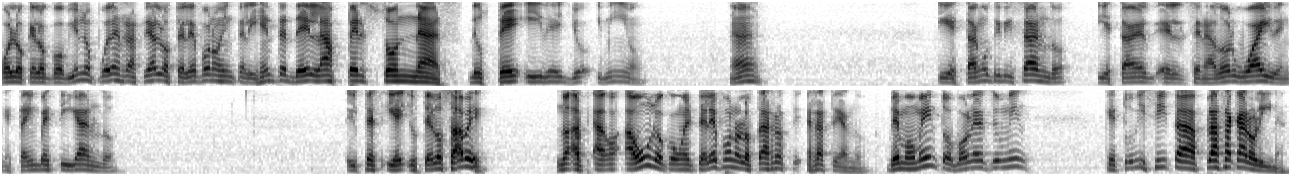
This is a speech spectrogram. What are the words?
por lo que los gobiernos pueden rastrear los teléfonos inteligentes de las personas, de usted y de yo y mío. ¿Ah? Y están utilizando, y está el, senador Wyden está investigando y usted, y usted lo sabe. a, uno con el teléfono lo está rastreando. De momento, vos le decís que tú visitas Plaza Carolina.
